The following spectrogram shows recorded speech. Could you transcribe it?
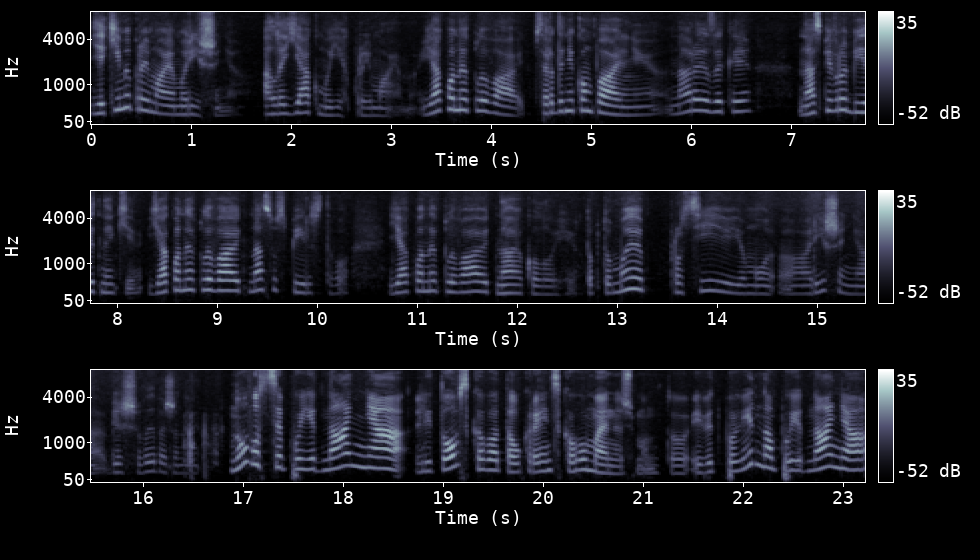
які ми приймаємо рішення, але як ми їх приймаємо, як вони впливають всередині компанії на ризики, на співробітників, як вони впливають на суспільство, як вони впливають на екологію. Тобто ми просіюємо е, рішення більш виважене. Новус це поєднання літовського та українського менеджменту і відповідно поєднання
